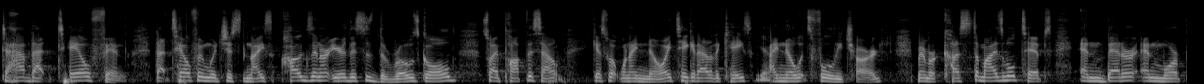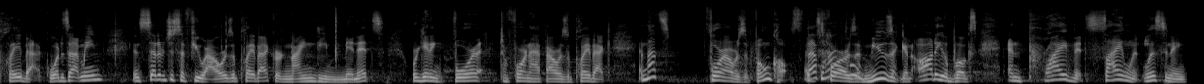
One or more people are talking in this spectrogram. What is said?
to have that tail fin. That tail fin which just nice hugs in our ear. This is the rose gold. So I pop this out. Guess what? When I know I take it out of the case, yeah. I know it's fully charged. Remember, customizable tips and better and more playback. What does that mean? Instead of just a few hours of playback or 90 minutes, we're getting four to four and a half hours of playback. And that's four hours of phone calls. That's exactly. four hours of music and audiobooks and private, silent listening.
